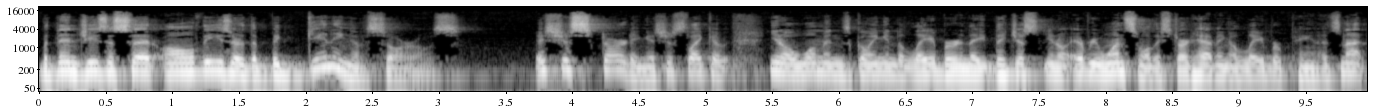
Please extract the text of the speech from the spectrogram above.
But then Jesus said, all these are the beginning of sorrows. It's just starting. It's just like a you know a woman's going into labor and they, they just you know every once in a while they start having a labor pain. It's not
